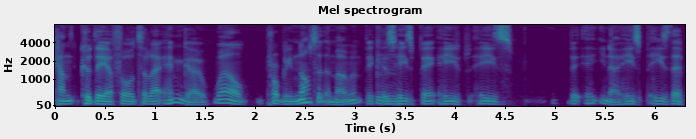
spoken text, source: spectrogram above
can could they afford to let him go? Well, probably not at the moment because mm. he's he's he's you know he's he's the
